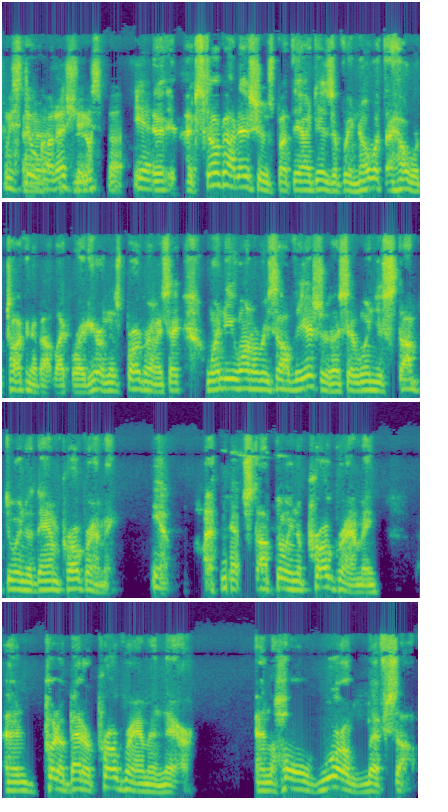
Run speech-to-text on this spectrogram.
We still Uh, got you issues, but yeah. It, it's still got issues, but the idea is if we know what the hell we're talking about, like right here in this program, I say, when do you want to resolve the issues? I say, when you stop doing the damn programming. Yeah. Yeah. Stop doing the programming and put a better program in there, and the whole world lifts up.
